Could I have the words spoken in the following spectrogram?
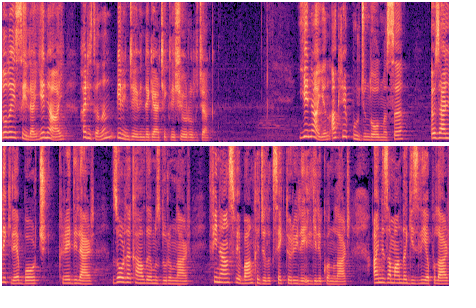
Dolayısıyla yeni ay haritanın birinci evinde gerçekleşiyor olacak. Yeni ayın Akrep Burcu'nda olması özellikle borç, krediler, zorda kaldığımız durumlar, finans ve bankacılık sektörüyle ilgili konular, aynı zamanda gizli yapılar,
